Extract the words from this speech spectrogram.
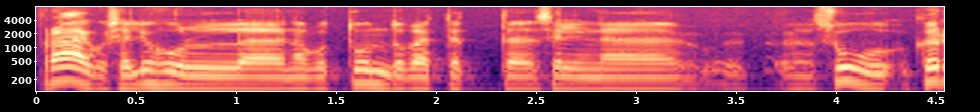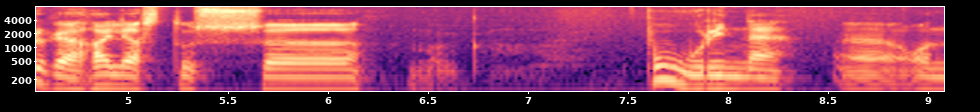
praegusel juhul äh, nagu tundub, et, et selline äh, suu, kõrge haljastus puurinne on,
